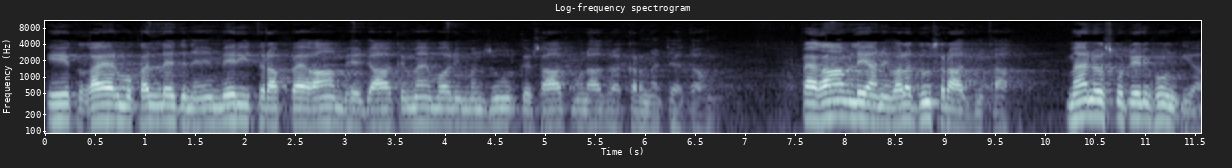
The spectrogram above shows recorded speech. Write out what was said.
ایک غیر مقلد نے میری طرف پیغام بھیجا کہ میں مولی منظور کے ساتھ مناظرہ کرنا چاہتا ہوں۔ پیغام لے آنے والا دوسرا آدمی تھا۔ میں نے اس کو ٹیلی فون کیا۔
